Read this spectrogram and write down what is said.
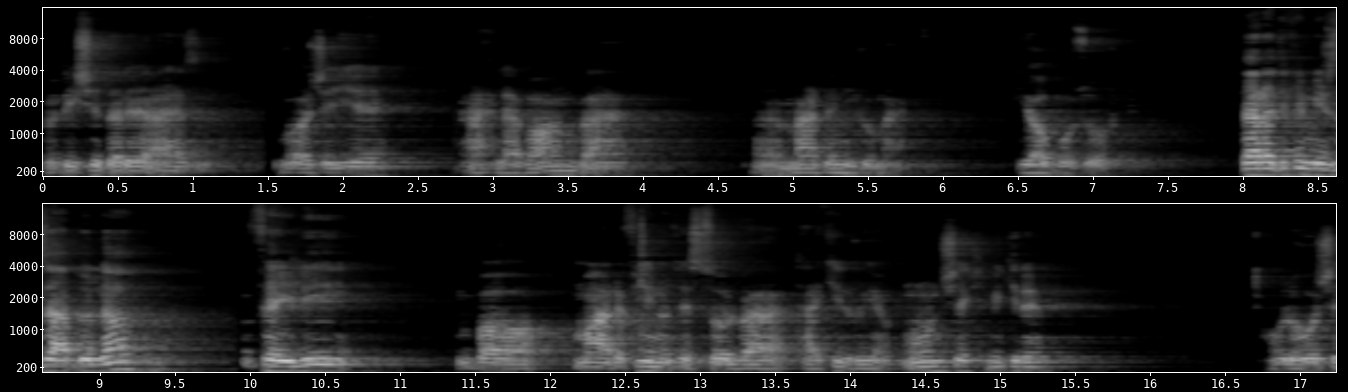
ریشه داره از واژه پهلوان و مرد نیرومند یا بزرگ. در ردیف میرزا عبدالله فیلی با معرفی نوت سل و تاکید روی اون شکل می‌گیره. هلوهوش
